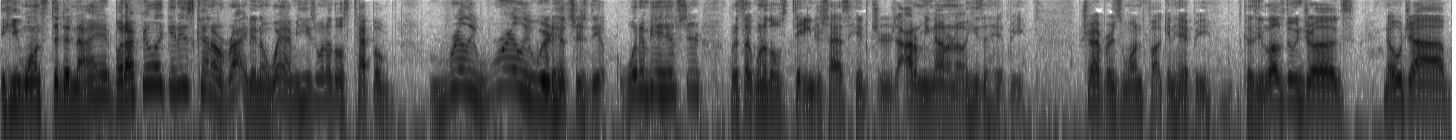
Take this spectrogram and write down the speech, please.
he wants to deny it but I feel like it is kind of right in a way I mean he's one of those type of really really weird hipsters wouldn't be a hipster but it's like one of those dangerous ass hipsters I don't mean I don't know he's a hippie Trevor's one fucking hippie because he loves doing drugs no job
